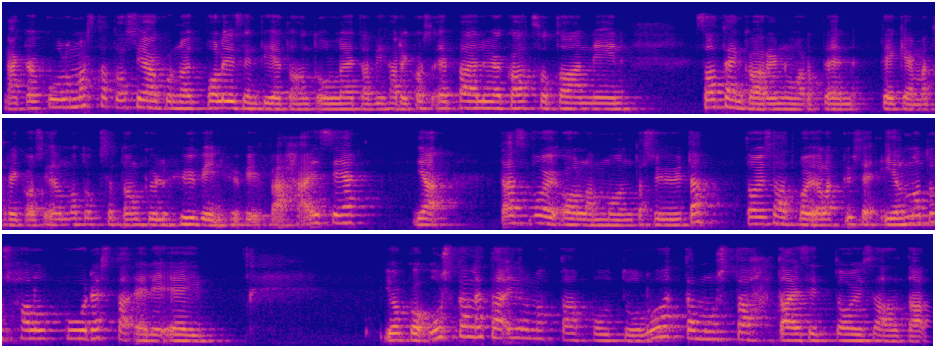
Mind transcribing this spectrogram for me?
näkökulmasta. Tosiaan kun noita poliisin tietoon tulleita viharikosepäilyjä katsotaan, niin sateenkaarinuorten tekemät rikosilmoitukset on kyllä hyvin, hyvin vähäisiä. Ja tässä voi olla monta syytä. Toisaalta voi olla kyse ilmoitushalukkuudesta, eli ei joko uskalleta ilmoittaa, puuttuu luottamusta, tai sitten toisaalta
